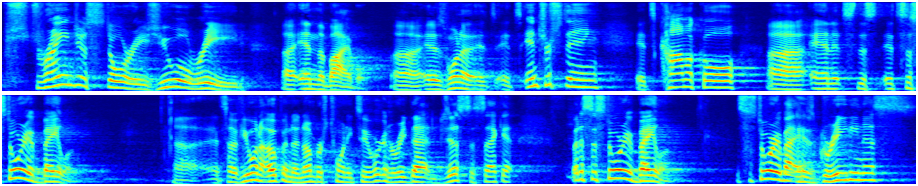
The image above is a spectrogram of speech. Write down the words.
strangest stories you will read uh, in the Bible. Uh, it is one of it's, it's interesting, it's comical, uh, and it's this it's the story of Balaam. Uh, and so, if you want to open to Numbers 22, we're going to read that in just a second. But it's the story of Balaam. It's a story about his greediness,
